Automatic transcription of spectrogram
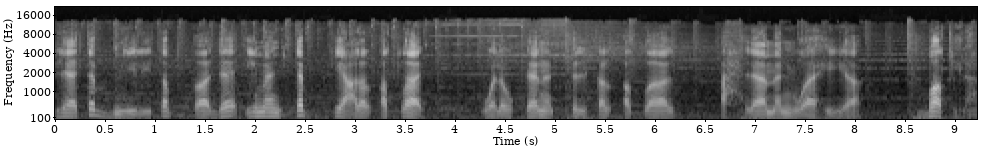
لا تبني لتبقى دائما تبكي على الأطلال. ولو كانت تلك الأطلال أحلاما واهية باطلة.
